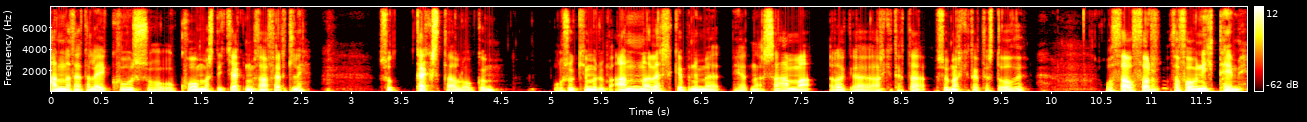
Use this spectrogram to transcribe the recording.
hanna þetta leikus og, og komast í gegnum það ferli. Svo tekst það að lókum og svo kemur upp annað verkefni með hérna, sama arkitekta, söm arkitektastofu og þá, þarf, þá fáum við nýtt teimi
